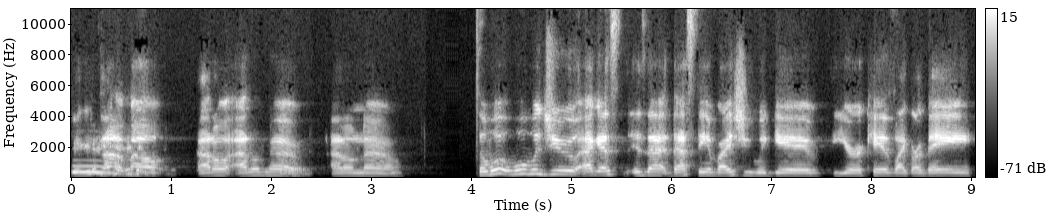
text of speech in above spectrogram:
figure something out. I don't I don't know. I don't know. So what what would you I guess is that that's the advice you would give your kids? Like are they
